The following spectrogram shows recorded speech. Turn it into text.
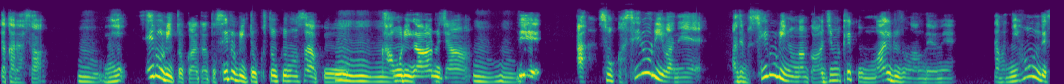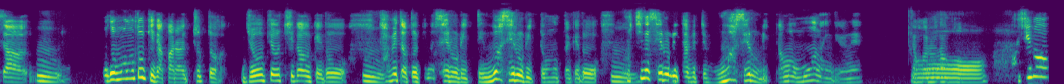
だからさ、うん。に、セロリとかだとセロリ独特のさ、こう、うんうんうん。香りがあるじゃん。うんうん。で、あ、そうか、セロリはね、あ、でもセロリのなんか味も結構マイルドなんだよね。なんか日本でさ、うん。子供の時だからちょっと状況違うけど、うん。食べた時のセロリって、うわ、セロリって思ったけど、うんこっちでセロリ食べても、うわ、セロリってあんま思わないんだよね。だからなんか、味が、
